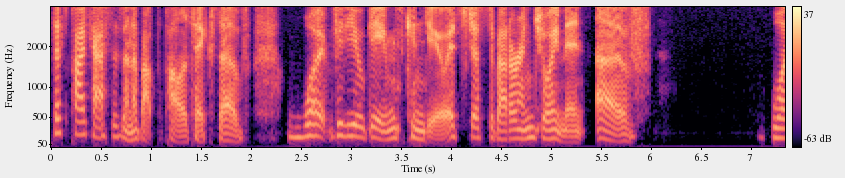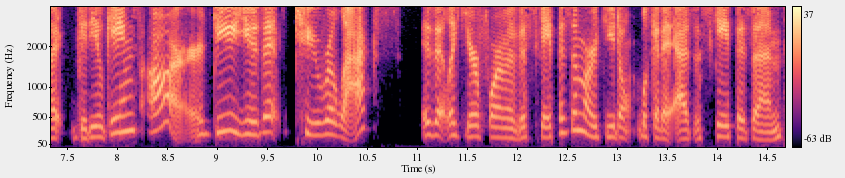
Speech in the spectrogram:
this podcast isn't about the politics of what video games can do. It's just about our enjoyment of what video games are. Do you use it to relax? Is it like your form of escapism or you don't look at it as escapism?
